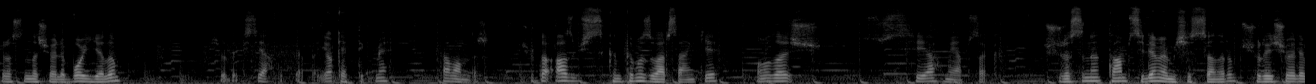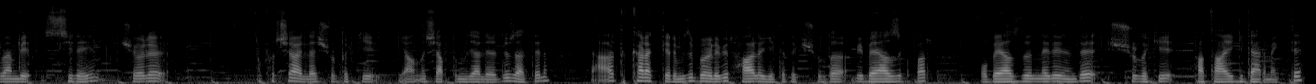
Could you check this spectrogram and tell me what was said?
Şurasını da şöyle boyayalım. Şuradaki siyahlıkları da yok ettik mi? Tamamdır. Şurada az bir sıkıntımız var sanki. Onu da siyah mı yapsak? Şurasını tam silememişiz sanırım. Şurayı şöyle ben bir sileyim. Şöyle fırçayla şuradaki yanlış yaptığımız yerleri düzeltelim. Ya artık karakterimizi böyle bir hale getirdik. Şurada bir beyazlık var. O beyazlığın nedeni de şuradaki hatayı gidermekti.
